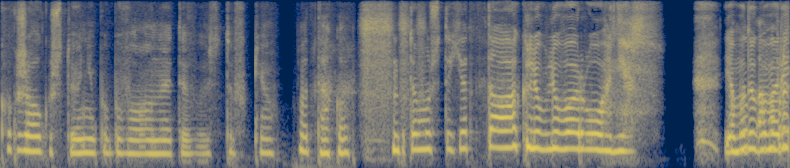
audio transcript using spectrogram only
Как жалко, что я не побывала на этой выставке. Вот так вот. Потому что я так люблю Воронеж. Я А мы- буду а мы говорить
